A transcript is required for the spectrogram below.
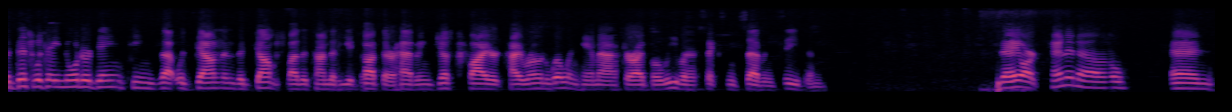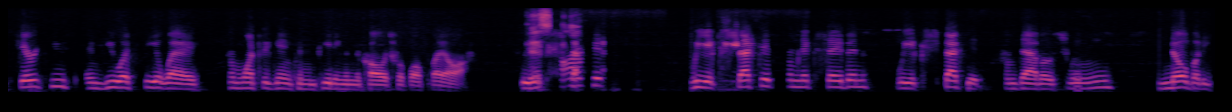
but this was a Notre Dame team that was down in the dumps by the time that he had got there, having just fired Tyrone Willingham after, I believe, a six and seven season. They are 10 and 0, and Syracuse and USC away from once again competing in the college football playoff. We This expect it. We expect it from Nick Saban. We expect it from Dabo Swinney. Nobody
